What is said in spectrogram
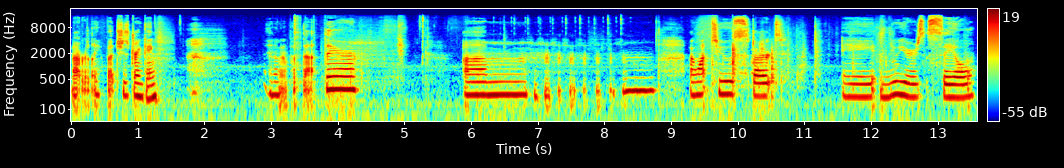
not really but she's drinking and I'm gonna put that there um I want to start a New Year's sale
